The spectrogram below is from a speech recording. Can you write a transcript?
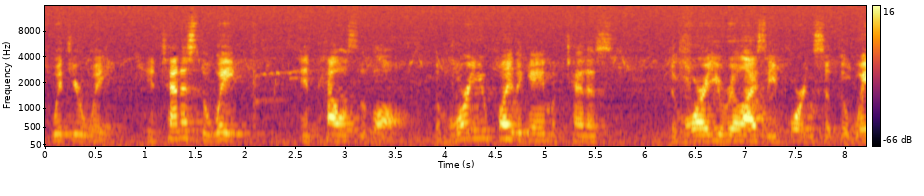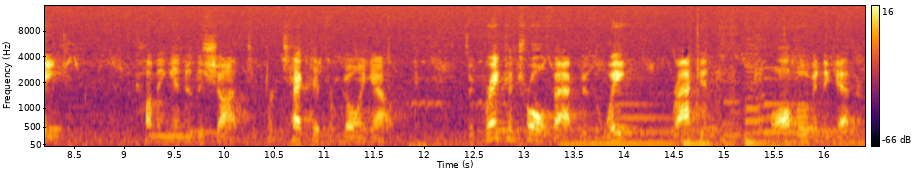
with your weight. In tennis, the weight impels the ball. The more you play the game of tennis, the more you realize the importance of the weight coming into the shot to protect it from going out. It's a great control factor. The weight, racket, all moving together.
